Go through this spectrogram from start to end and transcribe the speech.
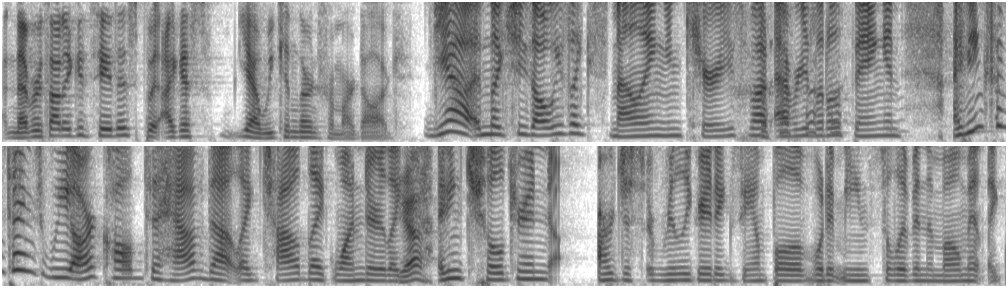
I never thought I could say this, but I guess, yeah, we can learn from our dog. Yeah, and like she's always like smelling and curious about every little thing and I think sometimes we are called to have that like childlike wonder. Like Yeah. I think children are just a really great example of what it means to live in the moment, like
